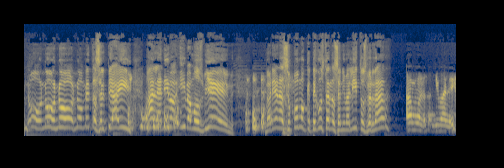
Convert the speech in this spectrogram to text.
No, no, no, no, no metas el pie ahí. Alan, iba- íbamos bien. Mariana, supongo que te gustan los animalitos, ¿verdad? Amo los animales.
